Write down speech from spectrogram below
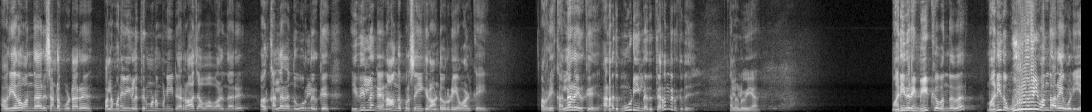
அவர் ஏதோ வந்தார் சண்டை போட்டார் பல மனைவிகளை திருமணம் பண்ணிக்கிட்டார் ராஜாவா வாழ்ந்தார் அவர் கல்லறை அந்த ஊரில் இருக்கு. இது இல்லைங்க நாங்கள் பிரசங்கிக்கிற ஆண்டவருடைய வாழ்க்கை. அவருடைய கல்லறை இருக்கு ஆனா அது மூடி இல்லை அது திறந்து இருக்குது அல்லேலூயா மனிதரை மீட்க வந்தவர் மனித உருவில் வந்தாரே ஒழிய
